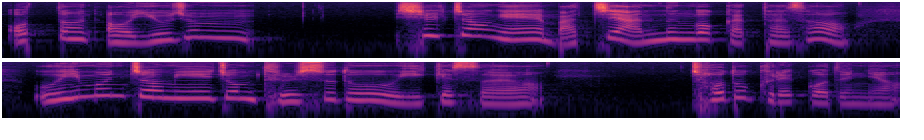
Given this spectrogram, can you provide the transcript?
어떤 어, 요즘 실정에 맞지 않는 것 같아서 의문점이 좀 들 수도 있겠어요. 저도 그랬거든요.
